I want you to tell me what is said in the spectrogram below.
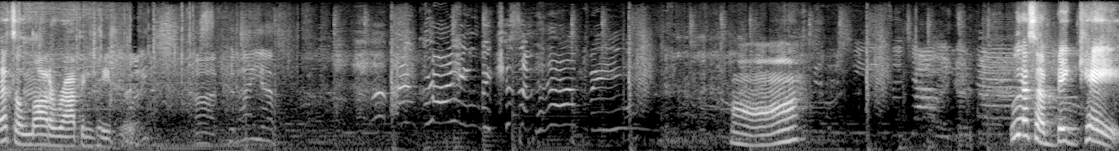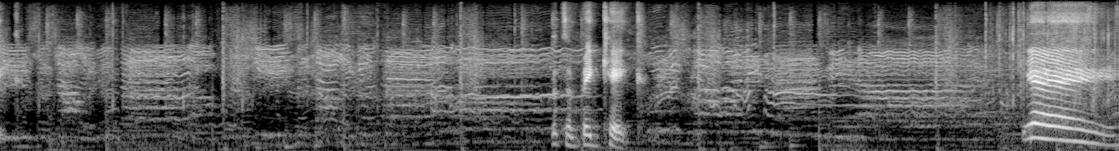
That's a lot of wrapping paper. Uh, could I, uh, I'm crying because I'm happy. Aw. Ooh, that's a big cake. That's a big cake. Yay!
